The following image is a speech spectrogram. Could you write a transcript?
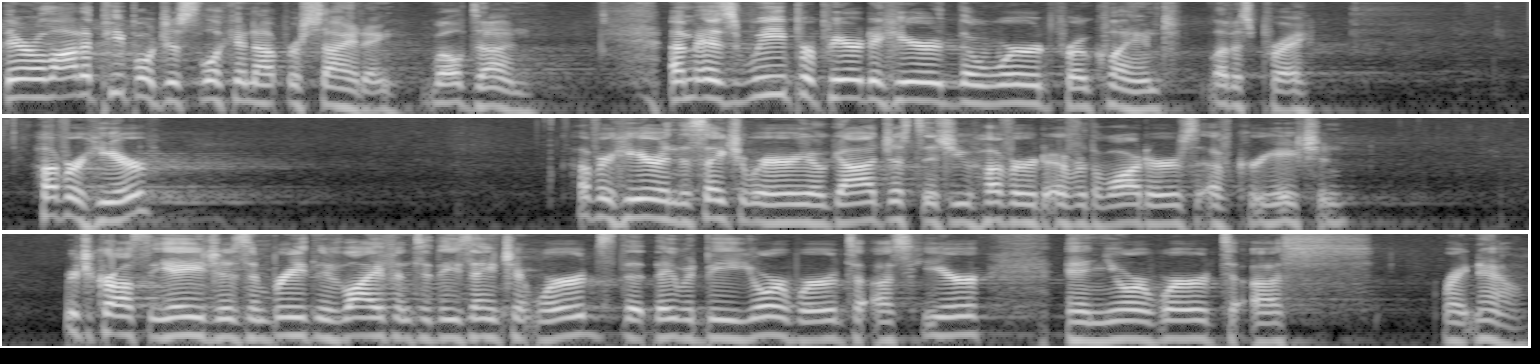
there are a lot of people just looking up reciting. Well done. Um, as we prepare to hear the word proclaimed, let us pray. Hover here Hover here in the sanctuary, O God, just as you hovered over the waters of creation. Reach across the ages and breathe new life into these ancient words that they would be your word to us here and your word to us right now.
